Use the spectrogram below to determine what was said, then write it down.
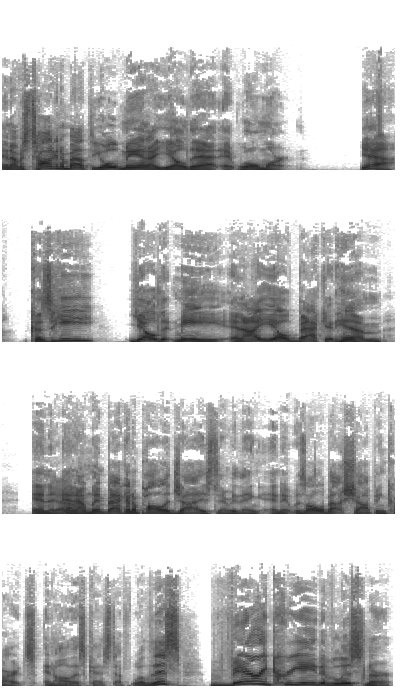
and I was talking about the old man I yelled at at Walmart Yeah. cuz he yelled at me and I yelled back at him and Yeah. and I went back and apologized and everything and it was all about shopping carts and all this kind of stuff. Well, this very creative listener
